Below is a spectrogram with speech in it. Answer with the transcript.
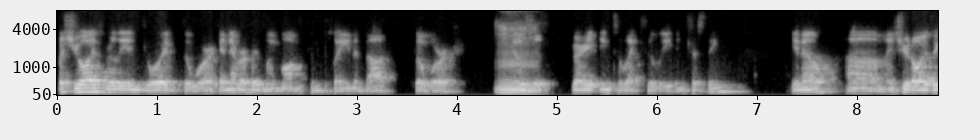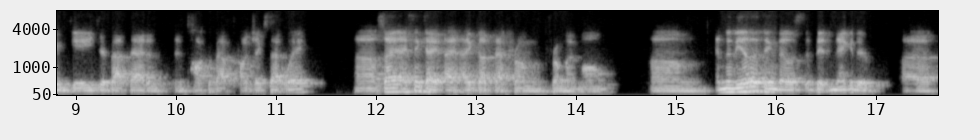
but she always really enjoyed the work. I never heard my mom complain about the work. Mm. It was mm. just very intellectually interesting, you know, um, and she would always engage about that and, and talk about projects that way. Uh, so I, I think I, I, got that from from my mom. Um, and then the other thing that was a bit negative, uh,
